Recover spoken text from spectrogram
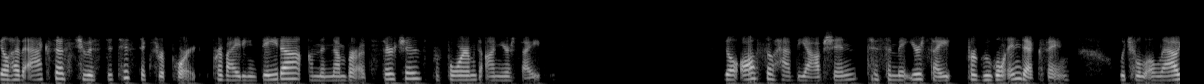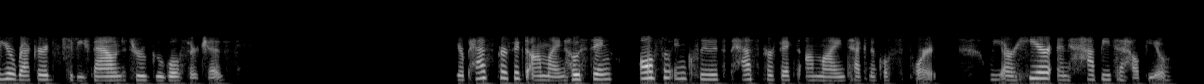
You'll have access to a statistics report providing data on the number of searches performed on your site. You'll also have the option to submit your site for Google indexing, which will allow your records to be found through Google searches. Your PastPerfect Online hosting also includes PastPerfect Online technical support. We are here and happy to help you.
